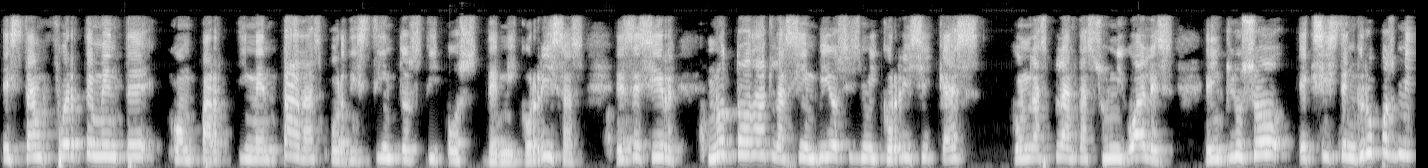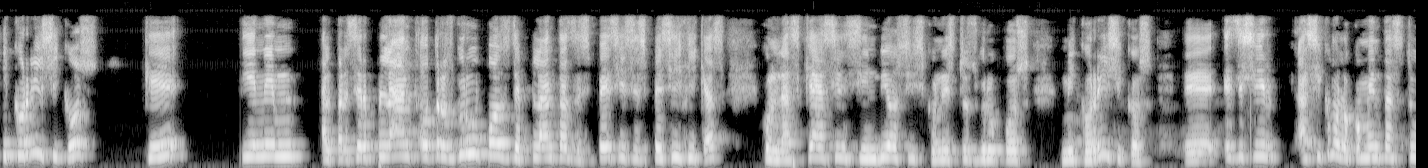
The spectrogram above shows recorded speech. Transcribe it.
están fuertemente compartimentadas por distintos tipos de micorrizas. Es decir, no todas las simbiosis micorrícicas con las plantas son iguales e incluso existen grupos micorrícicos que tienen, al parecer, otros grupos de plantas de especies específicas con las que hacen simbiosis con estos grupos micorrícicos. Eh, es decir, así como lo comentas tú,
